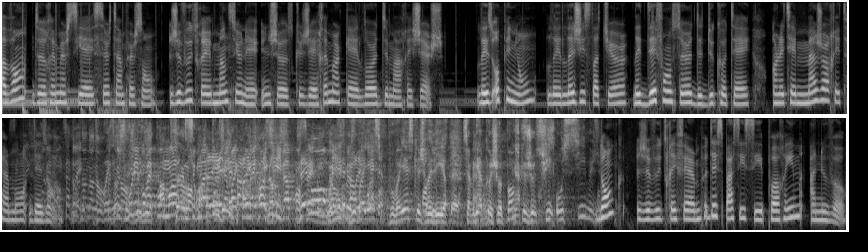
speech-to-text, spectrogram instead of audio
Avant de remercier certaines personnes, je voudrais mentionner une chose que j'ai remarquée lors de ma recherche. Les opinions, les législatures, les défenseurs des deux côtés ont été majoritairement des hommes. Je voulais vous répondre moi sur ma tête, j'aimerais qu'on mette écrivain français. Vous voyez, vous ce que je veux dire? Ça veut dire que je pense que je suis aussi musulman. Donc, je voudrais faire un peu d'espace ici pour rime à nouveau.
